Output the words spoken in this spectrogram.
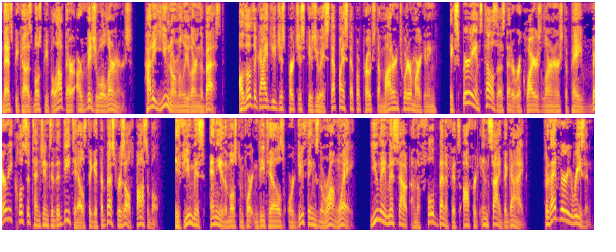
That's because most people out there are visual learners. How do you normally learn the best? Although the guide you just purchased gives you a step-by-step approach to modern Twitter marketing, experience tells us that it requires learners to pay very close attention to the details to get the best results possible. If you miss any of the most important details or do things the wrong way, you may miss out on the full benefits offered inside the guide. For that very reason,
